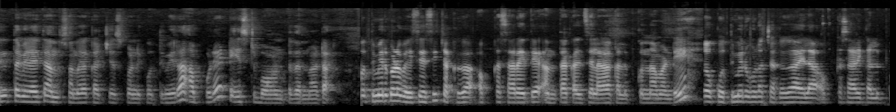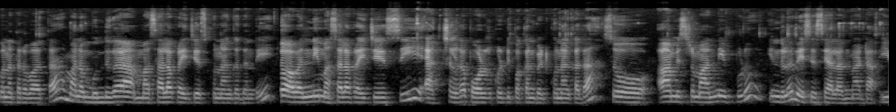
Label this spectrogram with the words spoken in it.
ఎంత వీలైతే అంత సన్నగా కట్ చేసుకోండి కొత్తిమీర అప్పుడే టేస్ట్ బాగుంటుంది అనమాట కొత్తిమీర కూడా వేసేసి చక్కగా ఒక్కసారి అయితే అంతా కలిసేలాగా కలుపుకుందామండి. సో కొత్తిమీర కూడా చక్కగా ఇలా ఒక్కసారి కలుపుకున్న తర్వాత మనం ముందుగా మసాలా ఫ్రై చేసుకున్నాం కదండి. సో అవన్నీ మసాలా ఫ్రై చేసి యాక్చువల్గా పౌడర్ కొట్టి పక్కన పెట్టుకున్నాం కదా. సో ఆ మిశ్రమాన్ని ఇప్పుడు ఇందులో వేసేసేయాలన్నమాట. ఈ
